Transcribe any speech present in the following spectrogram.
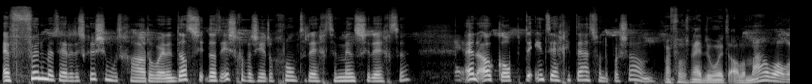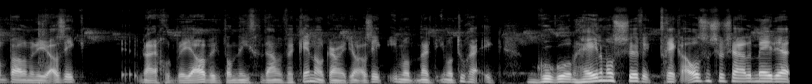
En fundamentele discussie moet gehouden worden. En dat, dat is gebaseerd op grondrechten, mensenrechten. En ook op de integriteit van de persoon. Maar volgens mij doen we het allemaal wel op een bepaalde manier. Als ik nou ja, goed, bij jou heb ik dan niet gedaan, want wij kennen elkaar. Weet je. Als ik iemand naar iemand toe ga, ik google hem helemaal suf. Ik trek al zijn sociale media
